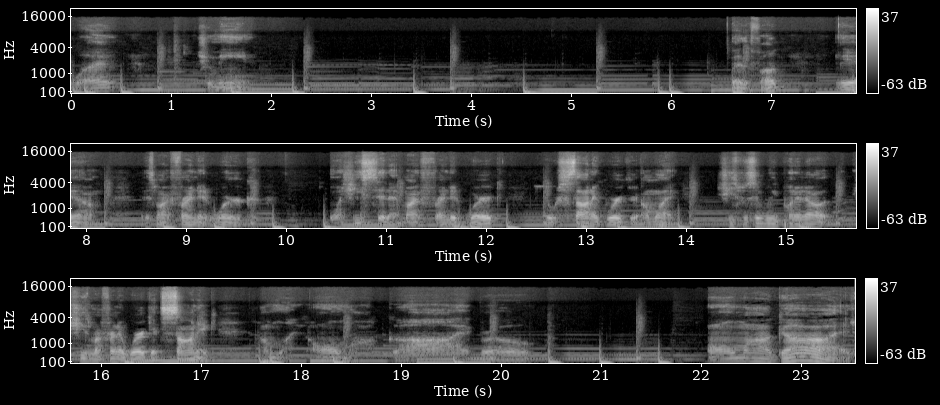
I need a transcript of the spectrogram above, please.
what? What you mean? Fuck? Yeah, it's my friend at work. When she said at my friend at work, it was Sonic worker. I'm like, she specifically pointed out she's my friend at work at Sonic. I'm like, oh my god, bro. Oh my god.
